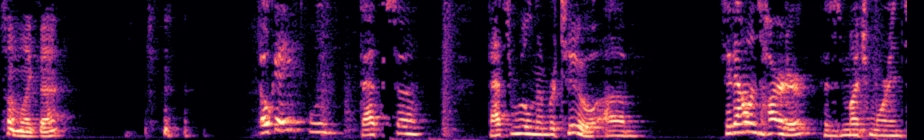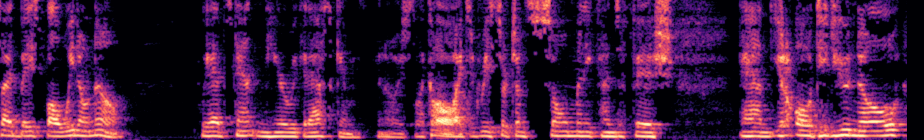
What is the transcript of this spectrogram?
something like that. Okay, well, that's uh, that's rule number two. Um, see, that one's harder because it's much more inside baseball. We don't know. If we had Stanton here, we could ask him. You know, he's like, "Oh, I did research on so many kinds of fish, and you know, oh, did you know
